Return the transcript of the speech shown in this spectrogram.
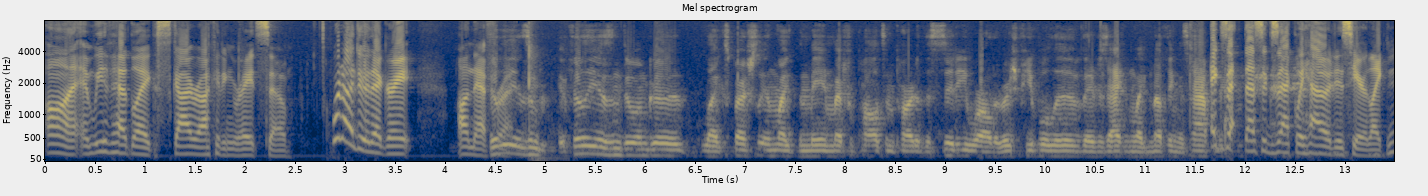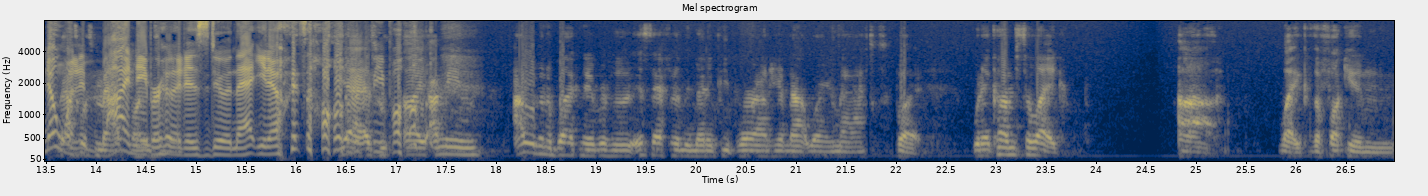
on. And we've had like skyrocketing rates, so we're not doing that great on that Philly front. isn't Philly isn't doing good, like especially in like the main metropolitan part of the city where all the rich people live. They're just acting like nothing is happening. Exact. That's exactly how it is here. Like no That's one in my neighborhood is doing that. You know, it's all Yeah, the it's, people. like, I mean, I live in a black neighborhood. It's definitely many people around here not wearing masks, but when it comes to like, uh, like the fucking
